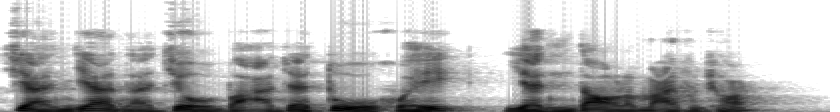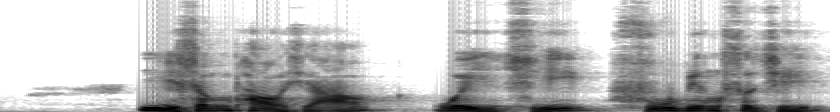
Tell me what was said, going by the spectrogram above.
渐渐的就把这杜回引到了埋伏圈。一声炮响。魏齐伏兵四起，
